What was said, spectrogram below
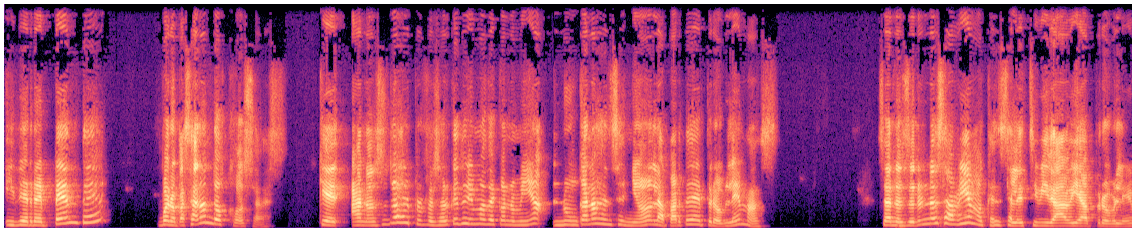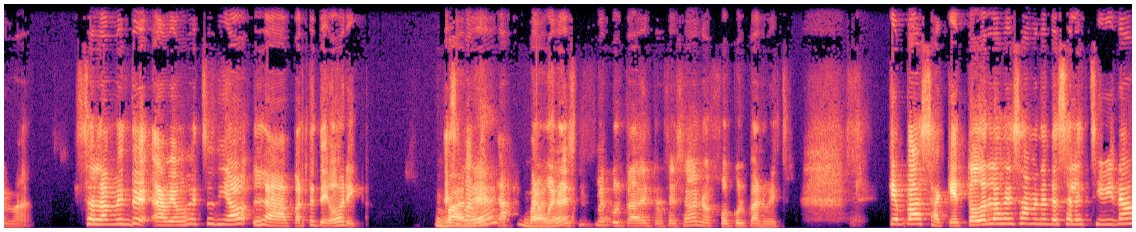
y de repente, bueno, pasaron dos cosas que a nosotros el profesor que tuvimos de economía nunca nos enseñó la parte de problemas. O sea, nosotros no sabíamos que en selectividad había problemas. Solamente habíamos estudiado la parte teórica. Vale, Pero bueno, eso fue culpa del profesor, no fue culpa nuestra. ¿Qué pasa? Que todos los exámenes de selectividad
